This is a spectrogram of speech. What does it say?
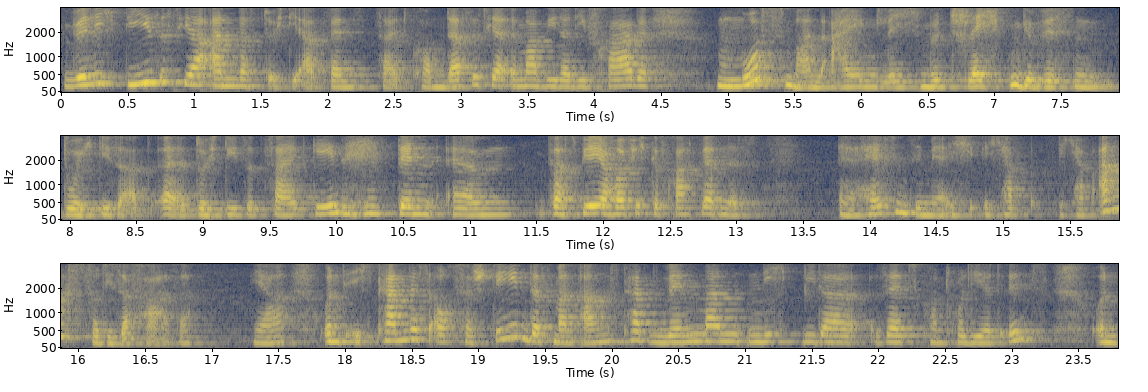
Will ich dieses Jahr anders durch die Adventszeit kommen? Das ist ja immer wieder die Frage, muss man eigentlich mit schlechtem Gewissen durch diese, äh, durch diese Zeit gehen? Mhm. Denn ähm, was wir ja häufig gefragt werden, ist, äh, helfen Sie mir, ich, ich habe ich hab Angst vor dieser Phase. Ja, und ich kann das auch verstehen, dass man Angst hat, wenn man nicht wieder selbst kontrolliert ist. Und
